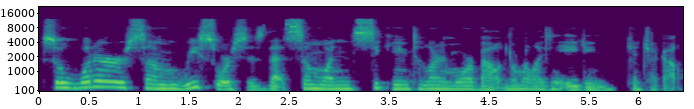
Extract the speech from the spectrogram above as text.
So, what are some resources that someone seeking to learn more about normalizing aging can check out?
